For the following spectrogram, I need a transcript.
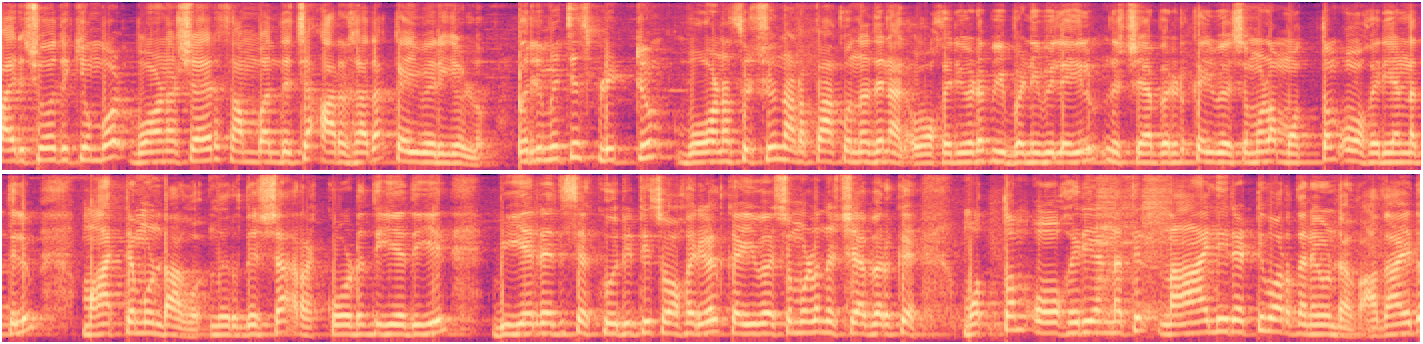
പരിശോധിക്കുമ്പോൾ ബോണസ് ഷെയർ സംബന്ധിച്ച അർഹത കൈവരികയുള്ളൂ. ഒരുമിച്ച് സ്പ്ലിറ്റും ബോണസ് ഇഷ്യൂ നടപ്പാക്കുന്നതിനാൽ ഓഹരിയുടെ വിപണി വിലയിലും നിക്ഷേപകരുടെ കൈവശമുള്ള മൊത്തം ഓഹരി എണ്ണത്തിലും മാറ്റമുണ്ടാകും. നിർദ്ദിഷ്ട റെക്കോർഡ് തീയതിയിൽ ബി എൻ രതി സെക്യൂരിറ്റി ഓഹരികൾ കൈവശമുള്ള നിക്ഷേപകർക്ക് മൊത്തം ഓഹരി എണ്ണത്തിൽ നാലിരട്ടി വർധനയുണ്ടാകും. അതായത്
